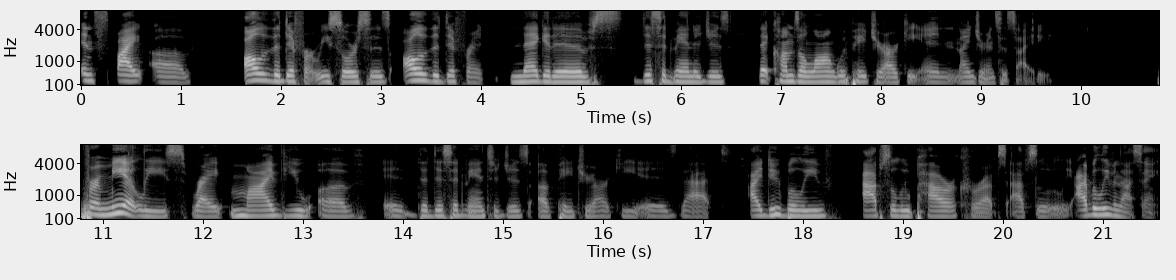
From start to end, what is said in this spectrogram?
in spite of all of the different resources all of the different negatives disadvantages that comes along with patriarchy in Nigerian society. For me, at least, right, my view of it, the disadvantages of patriarchy is that I do believe absolute power corrupts absolutely. I believe in that saying.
